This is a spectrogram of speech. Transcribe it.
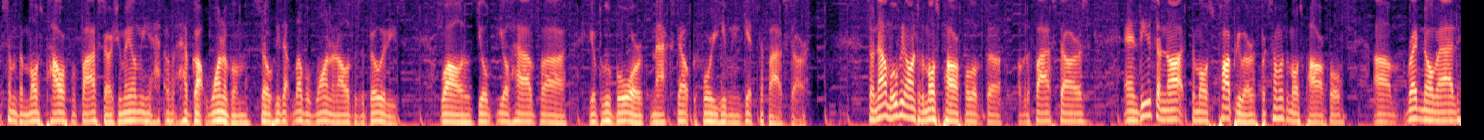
some of the most powerful five stars you may only ha have got one of them. So he's at level one on all of his abilities while you'll you'll have uh, your blue boar maxed out before you even gets to five star. So now moving on to the most powerful of the of the five stars. And these are not the most popular but some of the most powerful. Um, red nomad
